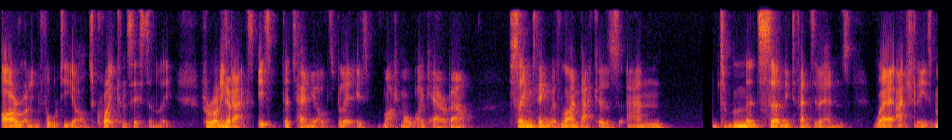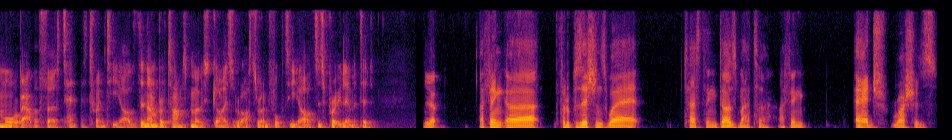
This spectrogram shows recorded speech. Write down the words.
are running 40 yards quite consistently. For running yep. backs, it's the 10 yard split is much more what I care about. Same thing with linebackers and certainly defensive ends where actually it's more about the first 10 to 20 yards. The number of times most guys are asked to run 40 yards is pretty limited. Yep. I think uh, for the positions where testing does matter, I think edge rushes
